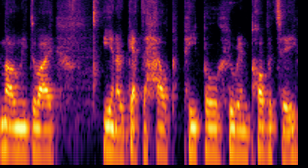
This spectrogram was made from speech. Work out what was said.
not only do I, you know, get to help people who are in poverty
